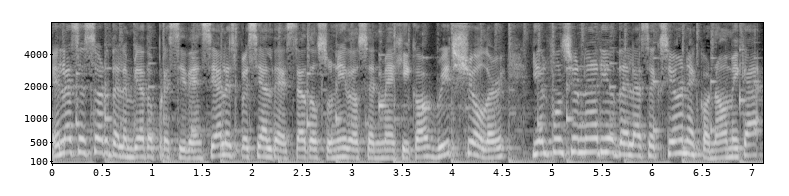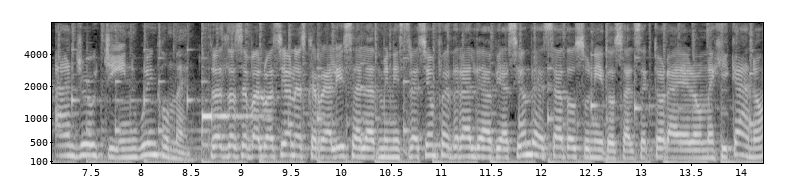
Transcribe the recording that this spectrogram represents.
el asesor del enviado presidencial especial de Estados Unidos en México, Rich Schuller, y el funcionario de la sección económica Andrew Jean Winkleman. Tras las evaluaciones que realiza la Administración Federal de Aviación de Estados Unidos al sector aéreo mexicano,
